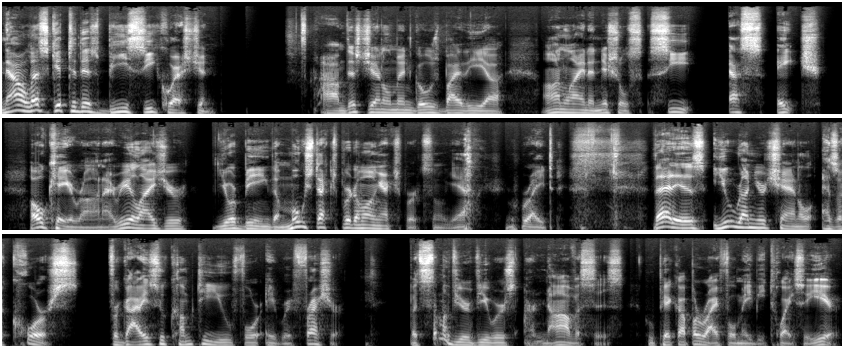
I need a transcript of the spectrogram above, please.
Now let's get to this BC question. Um, this gentleman goes by the uh, online initials CSH. Okay, Ron, I realize you're you're being the most expert among experts. So yeah, right. That is, you run your channel as a course for guys who come to you for a refresher. But some of your viewers are novices who pick up a rifle maybe twice a year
